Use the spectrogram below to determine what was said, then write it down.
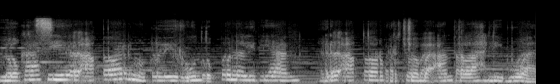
Lokasi reaktor nuklir untuk penelitian, reaktor percobaan telah dibuat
